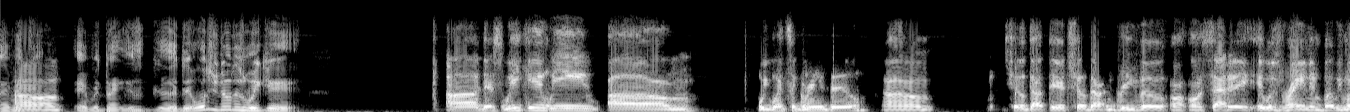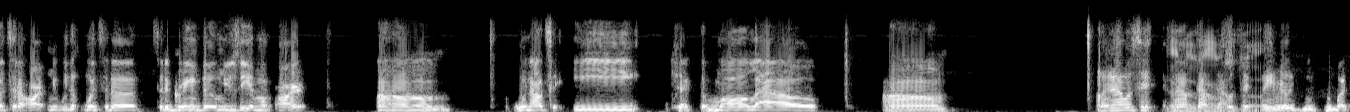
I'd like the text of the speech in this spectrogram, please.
everything, Um, everything is good. What you do this weekend? uh, this weekend we um we went to Greenville. Um, chilled out there. Chilled out in Greenville on, on Saturday. It was raining, but we went to the art. We went to the to the Greenville Museum of Art. Um, went out to eat. Checked the mall out. Um, and that was it. Yeah, that, that, that was it. We didn't really do too much.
